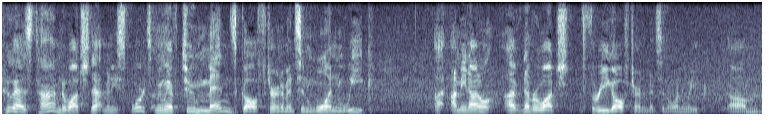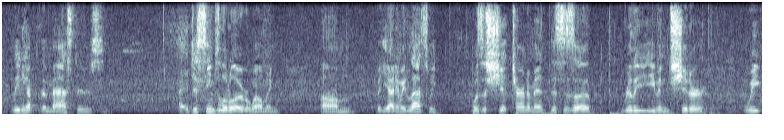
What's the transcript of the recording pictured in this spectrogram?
who has time to watch that many sports? I mean, we have two men's golf tournaments in one week. I, I mean, I don't. I've never watched three golf tournaments in one week. Um, leading up to the Masters, it just seems a little overwhelming. Um, but yeah, anyway, last week was a shit tournament. This is a really even shitter week.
